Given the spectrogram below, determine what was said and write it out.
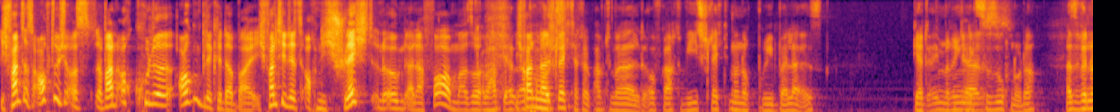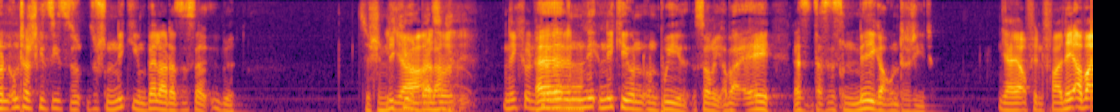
ich fand das auch durchaus, da waren auch coole Augenblicke dabei. Ich fand ihn jetzt auch nicht schlecht in irgendeiner Form. Also, Aber habt ihr, ich fand halt, schlecht, habt ihr mal drauf geachtet, wie schlecht immer noch Brie Bella ist? Die hat im Ring Ja, nichts zu suchen, oder? Also, wenn du einen Unterschied siehst zwischen Nikki und Bella, das ist ja übel. Zwischen Nikki ja, und Bella. Also, Nikki und Äh, Bella, ja. Ni- Nikki und, und Brie, sorry, aber ey, das, das ist ein mega Unterschied. Ja, ja, auf jeden Fall. Nee, aber,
